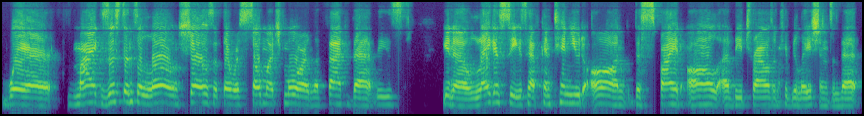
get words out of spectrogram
Where my existence alone shows that there was so much more. And the fact that these you know, legacies have continued on despite all of the trials and tribulations, and that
